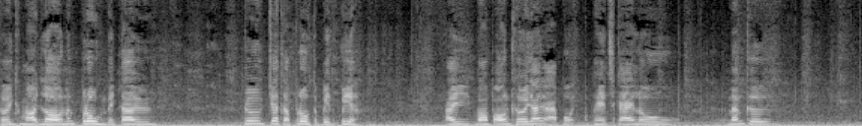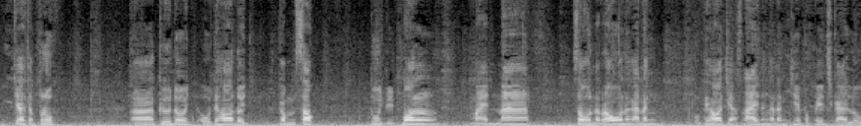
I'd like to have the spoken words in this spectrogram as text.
ឃើញខ្មោចលងនឹងព្រុសបន្តិចទៅ គឺចេះតែព្រុសទៅពីទៅពីហើយបងប្អូនឃើញហើយអាពួកប្រភេទឆ្កែលូហ្នឹងគឺចេះតែព្រុសអឺ គឺដូចឧទាហរណ៍ដូចកំសុកទួយពីបុលម៉ែនណាតសូណារ៉ូហ្នឹងអាហ្នឹងឧទាហរណ៍ជាក់ស្ដែងហ្នឹងអាហ្នឹងជាប្រភេទឆ្កែលូ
